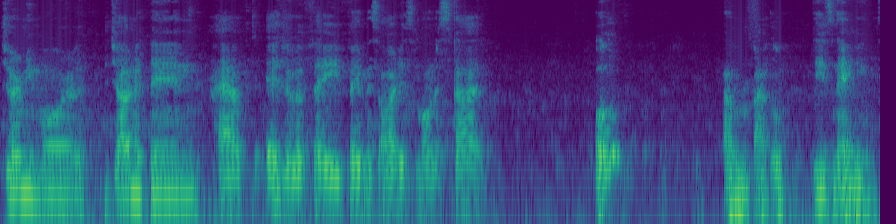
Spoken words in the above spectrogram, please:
Jeremy Moore, Jonathan Haft, Angela Faye, famous artist Mona Scott. Oh, I'm I, oh, these names.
